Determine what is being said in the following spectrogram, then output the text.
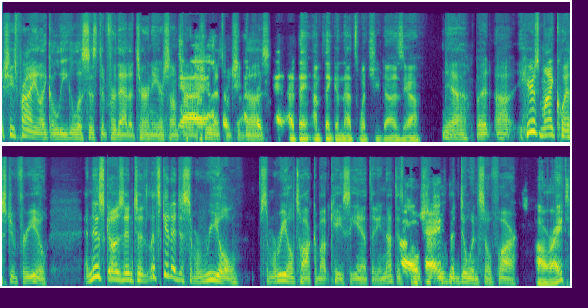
she's probably like a legal assistant for that attorney or something. Yeah, I'm sure that's what she does. I think I'm thinking that's what she does. Yeah. Yeah, but uh, here's my question for you, and this goes into let's get into some real some real talk about Casey Anthony, not this Oh, bullshit okay. we've been doing so far. All right.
